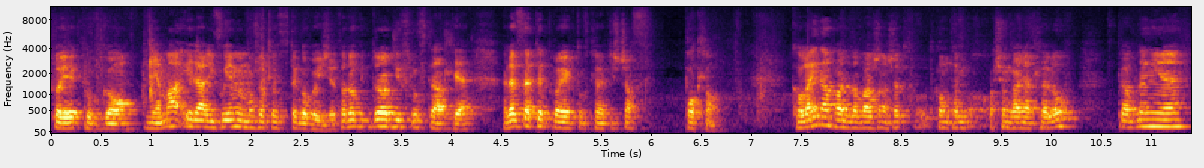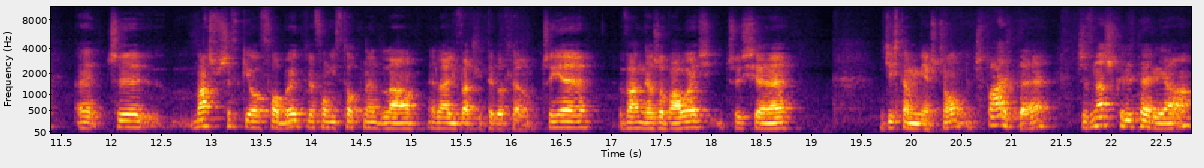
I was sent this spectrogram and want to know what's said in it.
projektów go nie ma i realizujemy, może coś z tego wyjdzie. To robi, rodzi frustrację. Resety projektów co jakiś czas po co? Kolejna bardzo ważna rzecz pod kątem osiągania celów, sprawdzenie, e, czy masz wszystkie osoby, które są istotne dla realizacji tego celu. Czy je zaangażowałeś i czy się gdzieś tam mieszczą. Czwarte, czy znasz kryteria,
